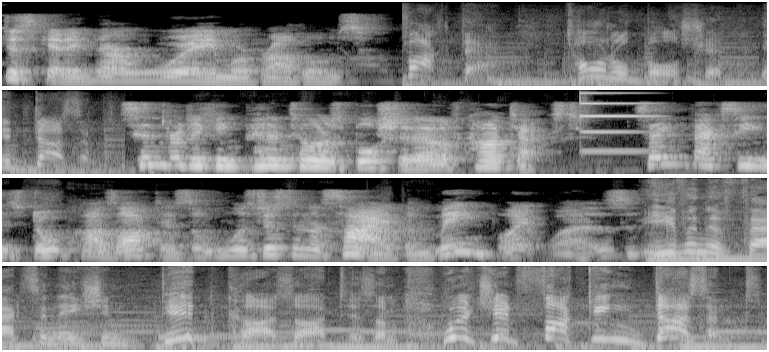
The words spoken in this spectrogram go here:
Just kidding, there are way more problems. Fuck that. Total bullshit. It doesn't. Sin for taking Penn and Teller's bullshit out of context. Saying vaccines don't cause autism was just an aside. The main point was even if vaccination did cause autism, which it fucking doesn't,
